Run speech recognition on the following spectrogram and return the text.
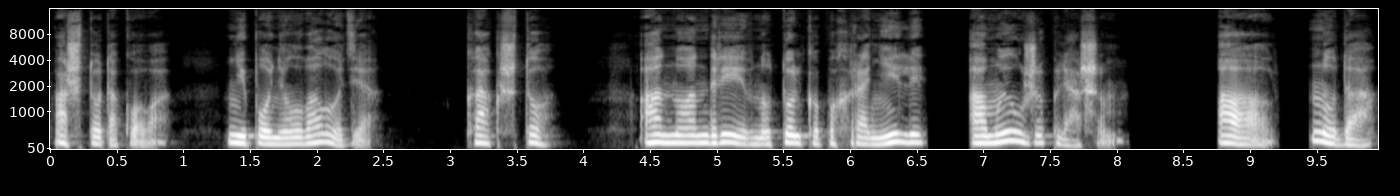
А что такого? Не понял Володя. Как что? Анну Андреевну только похоронили, а мы уже пляшем. А, ну да.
